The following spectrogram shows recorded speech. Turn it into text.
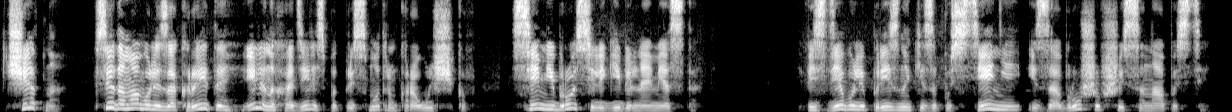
Тщетно. Все дома были закрыты или находились под присмотром караульщиков. Семьи бросили гибельное место. Везде были признаки запустения из-за обрушившейся напасти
